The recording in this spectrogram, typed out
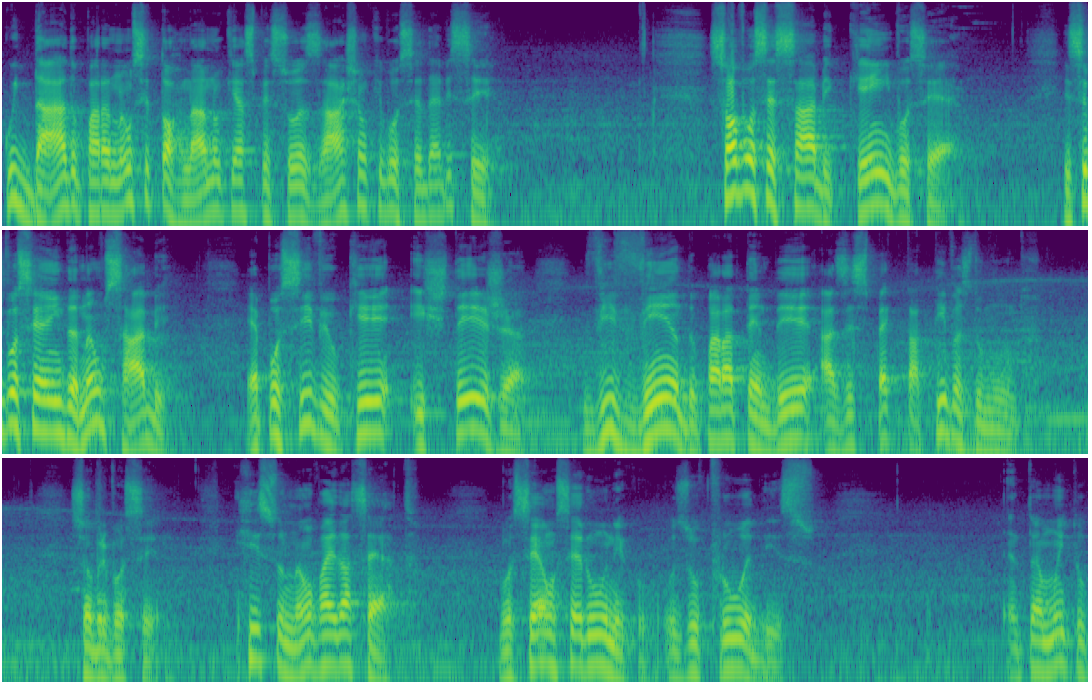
cuidado para não se tornar no que as pessoas acham que você deve ser. Só você sabe quem você é. E se você ainda não sabe, é possível que esteja vivendo para atender às expectativas do mundo sobre você. Isso não vai dar certo. Você é um ser único, usufrua disso. Então é muito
